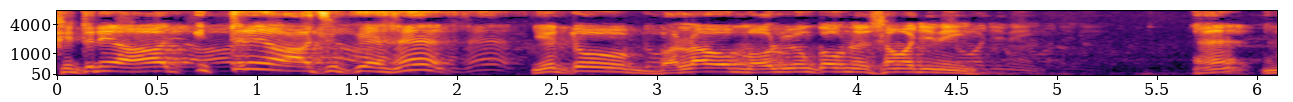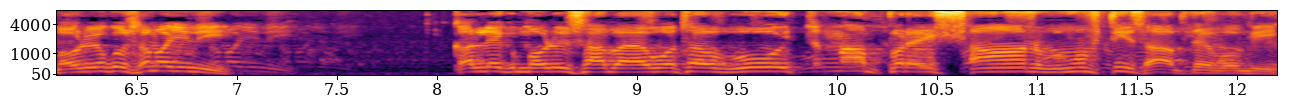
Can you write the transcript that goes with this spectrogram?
فتنے آج اتنے آ چکے ہیں، یہ تو بھلا ہو مولویوں کا انہیں سمجھ نہیں۔ مولویوں کو سمجھ نہیں۔ کل ایک مولوی صاحب آیا ہوا تھا، وہ اتنا پریشان مفتی صاحب تھے وہ بھی۔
